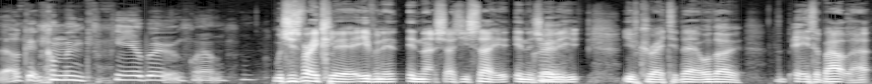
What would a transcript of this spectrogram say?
that I get something to say about as well. Which is very clear, even in, in that, sh- as you say, in the show that you, you've created there. Although it is about that,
